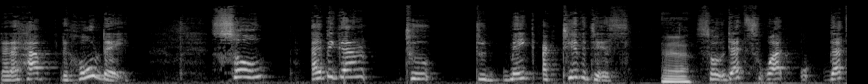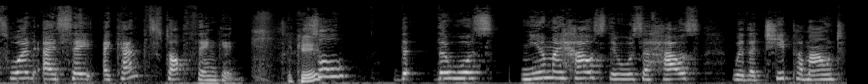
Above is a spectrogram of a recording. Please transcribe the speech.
that I have the whole day. So I began to to make activities. yeah, So that's what that's what I say. I can't stop thinking. Okay. So th- there was near my house. There was a house with a cheap amount.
